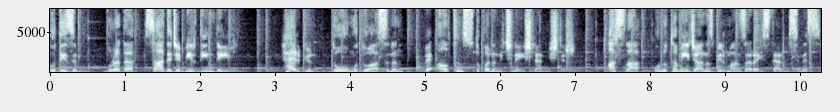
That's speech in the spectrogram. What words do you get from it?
Budizm, burada sadece bir din değil, her gün doğumu duasının ve altın stupanın içine işlenmiştir. Asla unutamayacağınız bir manzara ister misiniz?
